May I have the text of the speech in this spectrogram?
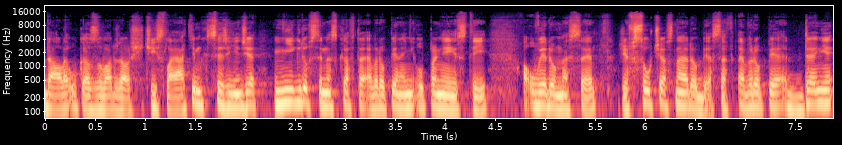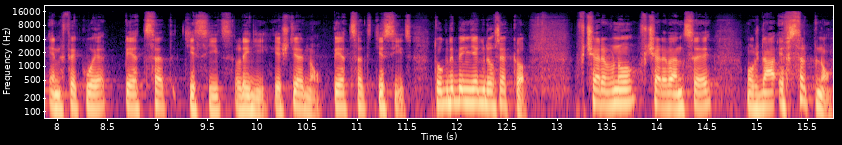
dále ukazovat další čísla. Já tím chci říct, že nikdo si dneska v té Evropě není úplně jistý a uvědomme si, že v současné době se v Evropě denně infikuje 500 tisíc lidí. Ještě jednou, 500 tisíc. To, kdyby někdo řekl, v červnu, v červenci, možná i v srpnu,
